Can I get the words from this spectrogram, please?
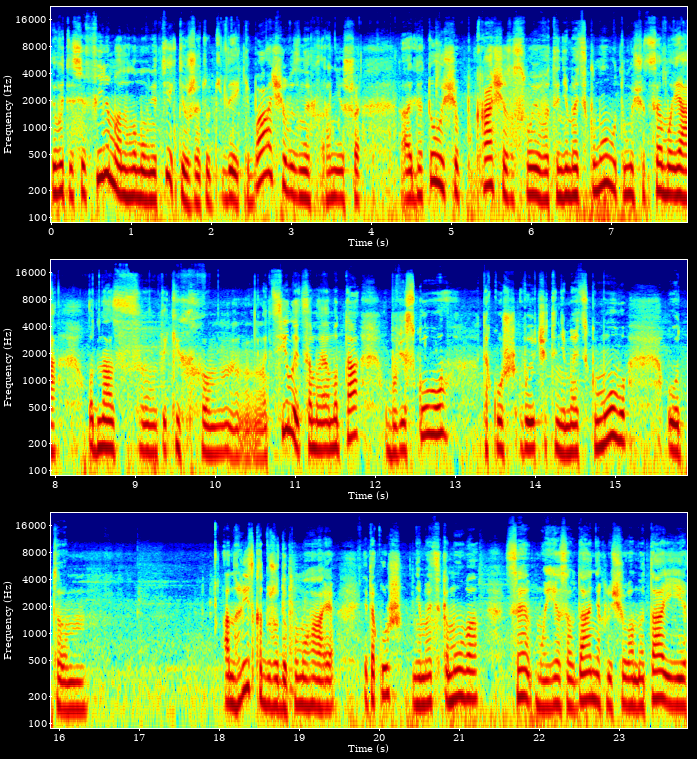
Дивитися фільми англомовні, ті, які вже тут деякі бачив з них раніше, для того, щоб краще засвоювати німецьку мову, тому що це моя одна з е, таких цілей, це моя мета обов'язково також вивчити німецьку мову. От ем, англійська дуже допомагає, і також німецька мова це моє завдання, ключова мета її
